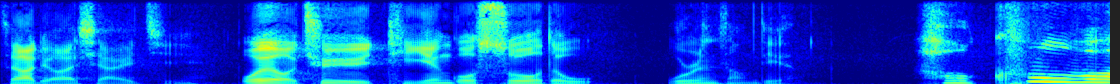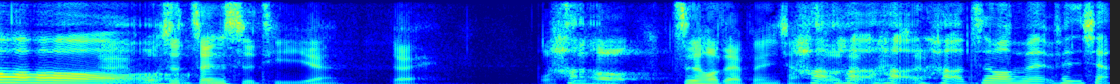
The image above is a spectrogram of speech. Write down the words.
这要留在下一集。我有去体验过所有的无无人商店，好酷哦！我是真实体验。我之后之后再分享，好好好好，之后分分享。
